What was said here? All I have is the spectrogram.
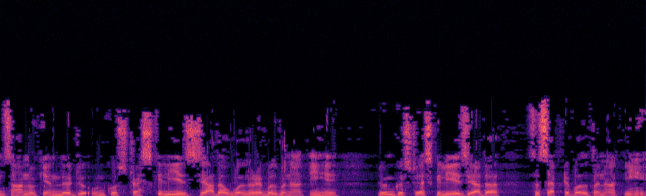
انسانوں کے اندر جو ان کو اسٹریس کے لیے زیادہ ولنریبل بناتی ہیں جو ان کو اسٹریس کے لیے زیادہ سسپٹیبل بناتی ہیں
